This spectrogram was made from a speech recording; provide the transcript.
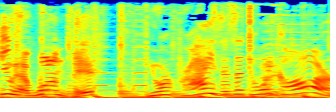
You have won, Pit! Your prize is a toy car.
